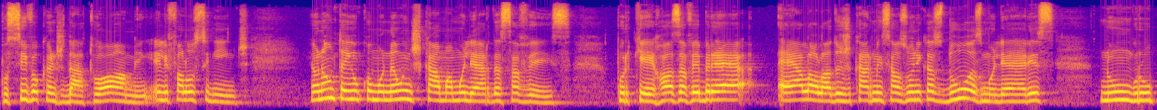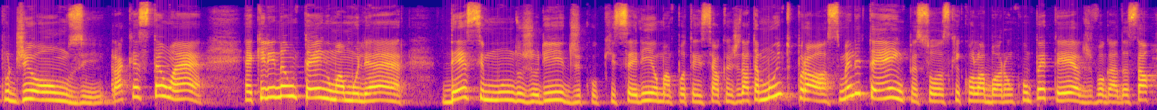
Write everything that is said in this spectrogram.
possível candidato homem, ele falou o seguinte: eu não tenho como não indicar uma mulher dessa vez, porque Rosa Weber é ela, ao lado de Carmen, são as únicas duas mulheres num grupo de 11. A questão é, é que ele não tem uma mulher desse mundo jurídico, que seria uma potencial candidata, muito próxima. Ele tem pessoas que colaboram com o PT, advogadas e tal,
